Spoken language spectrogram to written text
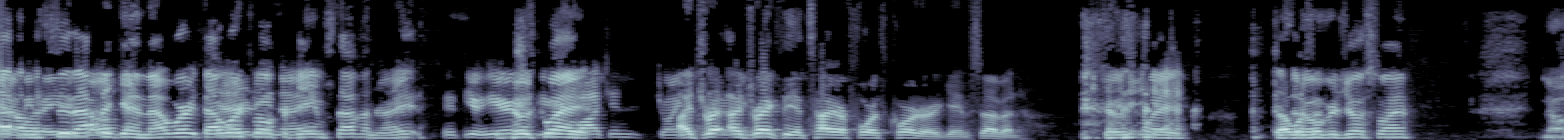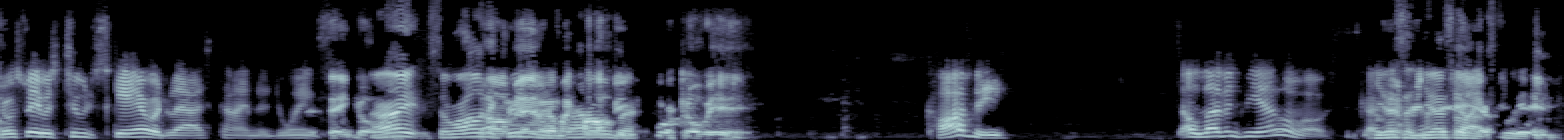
hand. I'll be let's do that go. again. That worked. That worked well Saturday for. Game Seven, right? If you're here, Joe if you're Sway. watching, join. I drank. I drank the entire fourth quarter of Game Seven. Joe Sway. Yeah. Is That it wasn't- over, Joe Sway? No, night. Joe Sway was too scared last time to drink. this ain't going. All right, so we're all in No, agreement. man, I got my It's not coffee over. working over here. Coffee. It's 11 p.m. almost. This guy's He doesn't- he doesn't like sleep.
